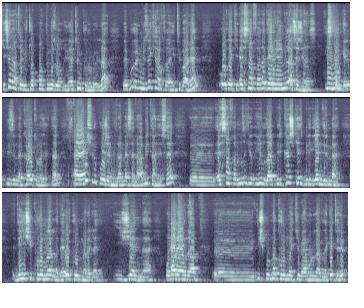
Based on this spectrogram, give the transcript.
geçen hafta bir toplantımız oldu yönetim kuruluyla ve bu önümüzdeki haftadan itibaren oradaki esnaflara derneğimizi açacağız. İsteyen gelip bizimle kayıt olacaklar. Evet. Bir sürü projemiz var. Mesela bir tanesi e, esnaflarımızı yıl- yılda birkaç kez bilgilendirme. Değişik kurumlarla, devlet kurumlarıyla, hijyenle, ondan Evet. sonra e, iş bulma kurumundaki memurlarla getirip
